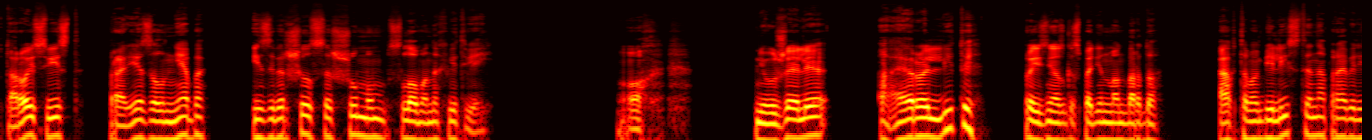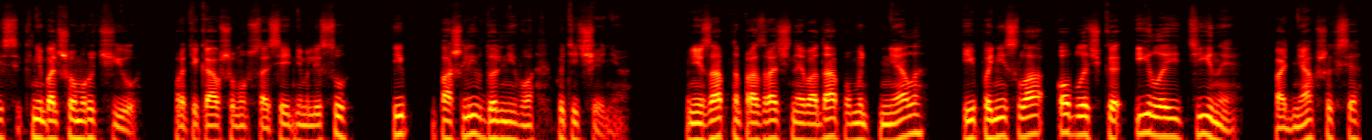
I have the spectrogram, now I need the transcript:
Второй свист прорезал небо и завершился шумом сломанных ветвей. «Ох, неужели аэролиты?» — произнес господин Монбардо. Автомобилисты направились к небольшому ручью, протекавшему в соседнем лесу, и пошли вдоль него по течению. Внезапно прозрачная вода помутнела и понесла облачко ила и тины, поднявшихся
